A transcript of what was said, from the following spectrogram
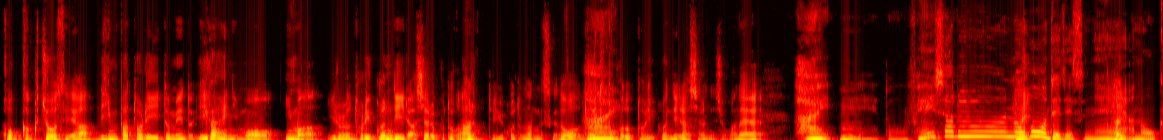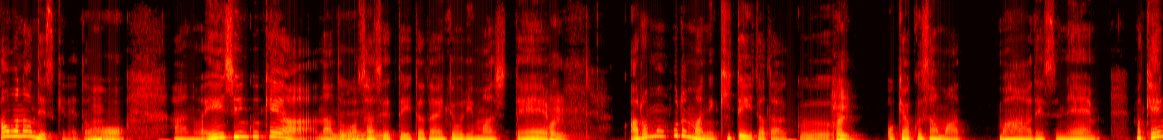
骨格調整やリンパトリートメント以外にも、今、いろいろ取り組んでいらっしゃることがあるっていうことなんですけど、どういったところ取り組んでいらっしゃるんでしょうかね？はい。うんえっ、と、フェイシャルの方でですね、はいはいあの、お顔なんですけれど、うんあの、エイジングケアなどをさせていただいておりまして、はい。アロマフォルマに来ていただくはい。お客様はですね、まあ、健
